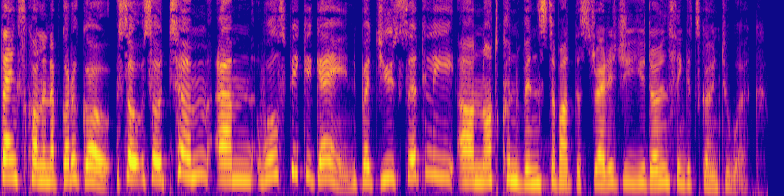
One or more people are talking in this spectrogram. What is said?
Thanks, Colin. I've got to go. So, so Tim, um, we'll speak again, but you certainly are not convinced about the strategy. You don't think it's going to work.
